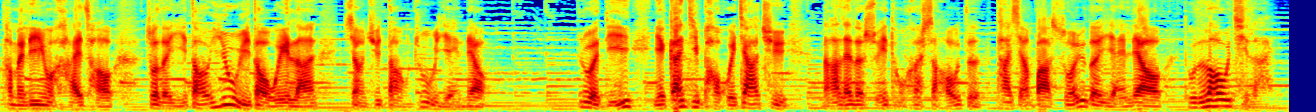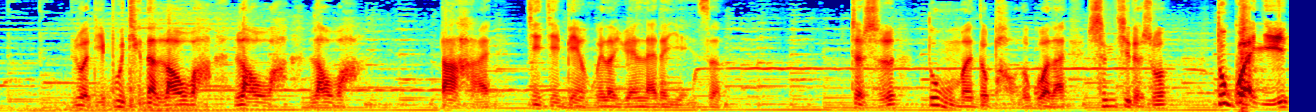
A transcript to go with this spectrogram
他们利用海草做了一道又一道围栏，想去挡住颜料。若迪也赶紧跑回家去，拿来了水桶和勺子。他想把所有的颜料都捞起来。若迪不停地捞啊捞啊捞啊，大海渐渐变回了原来的颜色。这时，动物们都跑了过来，生气地说：“都怪你，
